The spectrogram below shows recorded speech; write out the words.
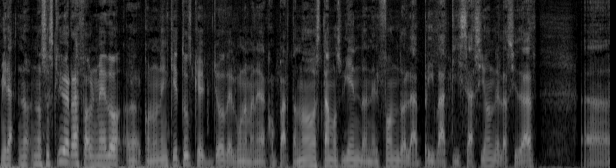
Mira, nos escribe Rafa Olmedo eh, con una inquietud que yo de alguna manera comparto. No estamos viendo en el fondo la privatización de la ciudad. Uh,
